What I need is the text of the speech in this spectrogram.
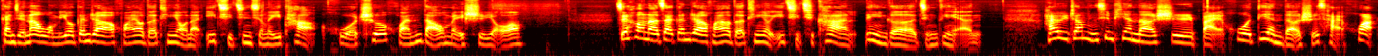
感觉呢，我们又跟着黄耀德听友呢一起进行了一趟火车环岛美食游哦。最后呢，再跟着黄耀德听友一起去看另一个景点，还有一张明信片呢，是百货店的水彩画。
